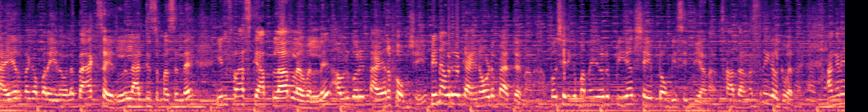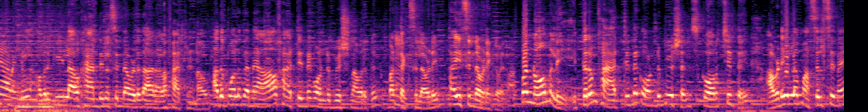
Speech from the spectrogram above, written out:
ടയർ എന്നൊക്കെ പറയുന്ന പോലെ ബാക്ക് സൈഡിൽ ലാറ്റിസിമസിന്റെ ഇൻഫ്രാസ്കാപ്പുലാർ ലെവലിൽ അവർക്ക് ഒരു ടയർ ഫോം ചെയ്യും. പിന്നെ അവരൊരു കൈനോഡ് പാറ്റേൺ ആണ്. അപ്പോൾ ശരിക്കും പറഞ്ഞാൽ ഒരു പിയർ ഷേപ്ഡ് ഒബിസിറ്റി ആണ് സാധാരണ സ്ത്രീകൾക്ക് വരുന്നത്. അങ്ങനെയാണെങ്കിൽ അവർക്ക് ഈ ലവ് ഹാൻഡിൽസിന്റെ അവിടെ ധാരാളം ഫാറ്റ് ഉണ്ടാവും. അതുപോലെ തന്നെ ആ ഫാറ്റിന്റെ കോൺട്രിബ്യൂഷൻ അവർക്ക് ബട്ടക്സിൽ അവിടെയും ടൈസിന്റെ അവിടെയൊക്കെ വരും. അപ്പൊ നോർമലി ഇത്തരം ഫാറ്റിന്റെ കോൺട്രിബ്യൂഷൻസ് കുറച്ചിട്ട് അവിടെയുള്ള മസിൽസിനെ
